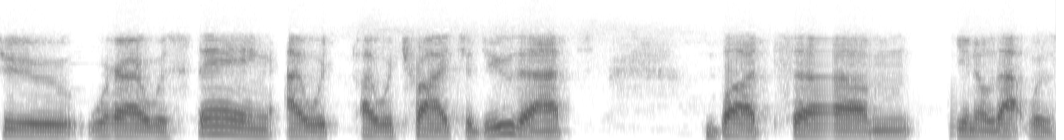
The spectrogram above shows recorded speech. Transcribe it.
to where I was staying, I would I would try to do that, but um, you know that was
